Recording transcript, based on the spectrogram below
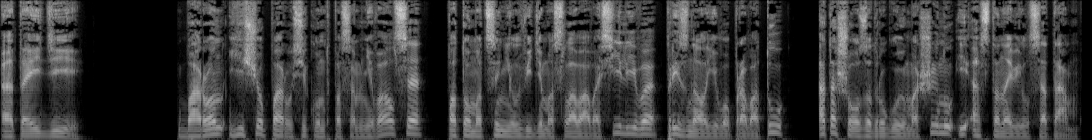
Отойди, Барон еще пару секунд посомневался, потом оценил, видимо, слова Васильева, признал его правоту, отошел за другую машину и остановился там.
